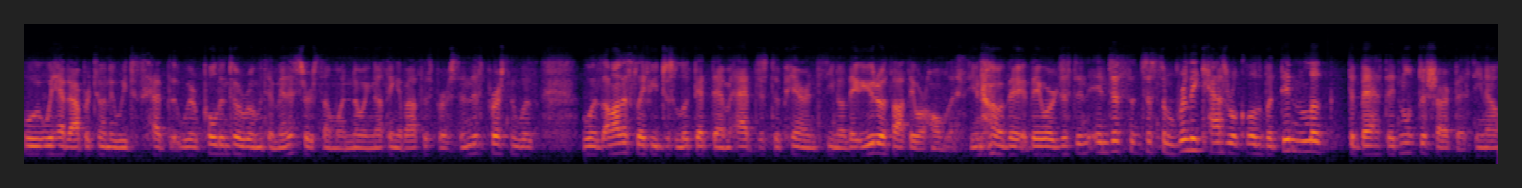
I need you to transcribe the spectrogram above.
we had an opportunity. We just had to, we were pulled into a room to minister to someone, knowing nothing about this person. And this person was was honestly, if you just looked at them at just appearance, you know, they you'd have thought they were homeless. You know, they they were just in, in just just some really casual clothes, but didn't look the best. They didn't look the sharpest. You know,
